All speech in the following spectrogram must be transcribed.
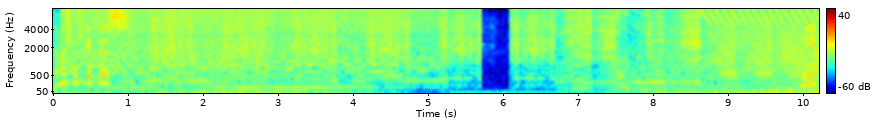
How am get this? Out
